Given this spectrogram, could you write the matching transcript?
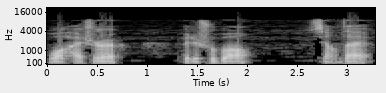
我还是背着书包，想在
